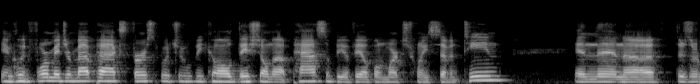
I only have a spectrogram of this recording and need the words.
Include four major map packs. First, which will be called "They Shall Not Pass," will be available in March 2017. And then uh, there's a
